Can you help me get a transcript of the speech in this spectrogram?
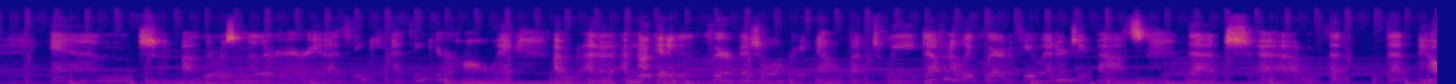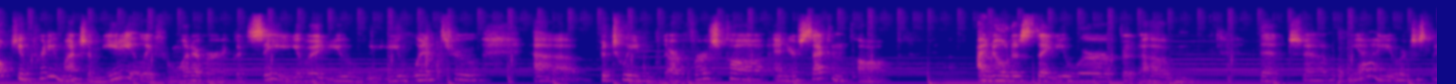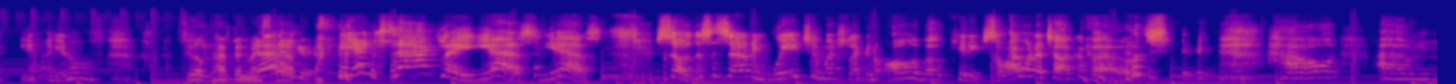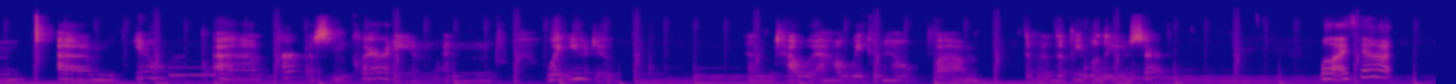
and uh, there was another area. I think I think your hallway. I'm uh, I'm not getting a clear visual right now, but we definitely cleared a few energy paths that um, that that helped you pretty much immediately from whatever I could see. You you you went through uh, between our first call and your second call. I noticed that you were. Um, that um, yeah you were just like yeah you know feel pep in my step. Exactly yes yes. So this is sounding way too much like an all about Kitti. So i want to talk about how um, um, you know uh, purpose and clarity and, and what you do and how how we can help um, the, the people that you serve well, I thought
